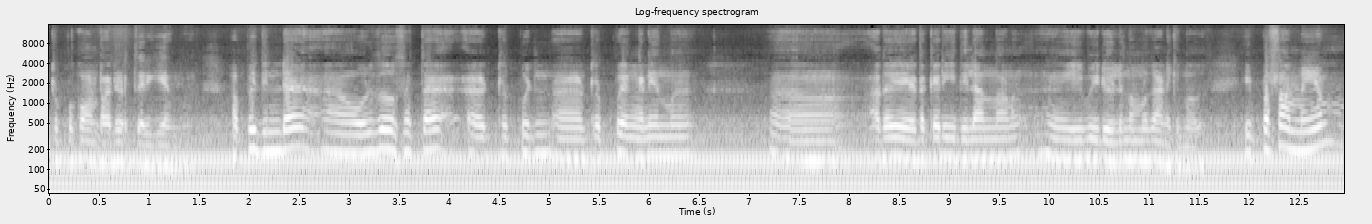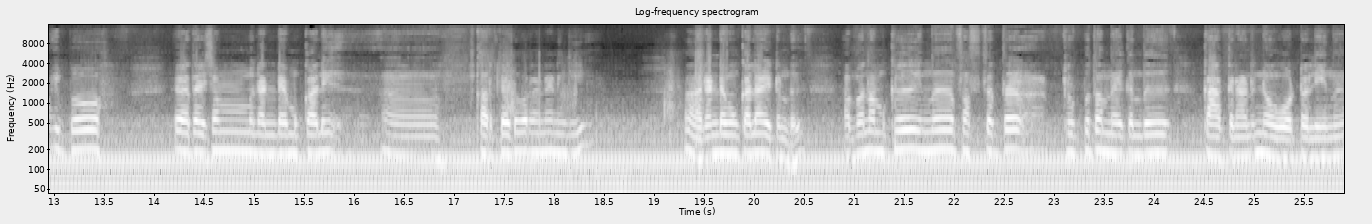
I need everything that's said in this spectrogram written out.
ട്രിപ്പ് കോൺട്രാക്ട് എടുത്തിരിക്കുകയാണ് അപ്പോൾ ഇതിന്റെ ഒരു ദിവസത്തെ ട്രിപ്പ് ട്രിപ്പ് എങ്ങനെയെന്ന് അത് ഏതൊക്കെ രീതിയിലാണെന്നാണ് ഈ വീഡിയോയിൽ നമ്മൾ കാണിക്കുന്നത്. ഇപ്പോൾ സമയം ഇപ്പോൾ ഏകദേശം രണ്ടേ മുക്കാൽ കറക്റ്റായിട്ട് പറയുകയാണെങ്കിൽ ആ രണ്ടേ മുക്കാലായിട്ടുണ്ട്. അപ്പോൾ നമുക്ക് ഇന്ന് ഫസ്റ്റത്തെ ട്രിപ്പ് തന്നേക്കുന്നത് കാക്കനാട് നോവോട്ടലിൽ നിന്ന്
